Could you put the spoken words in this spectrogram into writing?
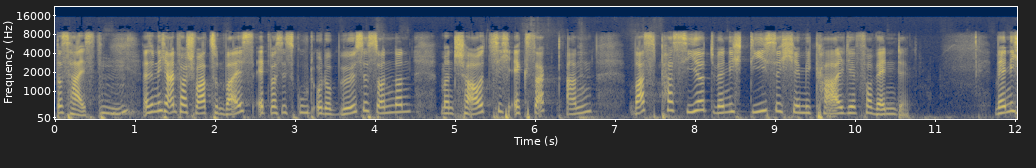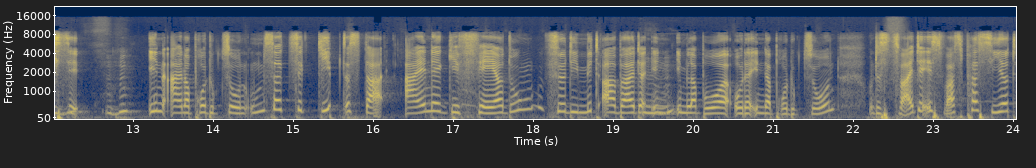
Das heißt, mhm. also nicht einfach schwarz und weiß, etwas ist gut oder böse, sondern man schaut sich exakt an, was passiert, wenn ich diese Chemikalie verwende. Wenn ich sie mhm. In einer Produktion umsetze, gibt es da eine Gefährdung für die Mitarbeiter mhm. in, im Labor oder in der Produktion. Und das Zweite ist, was passiert,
